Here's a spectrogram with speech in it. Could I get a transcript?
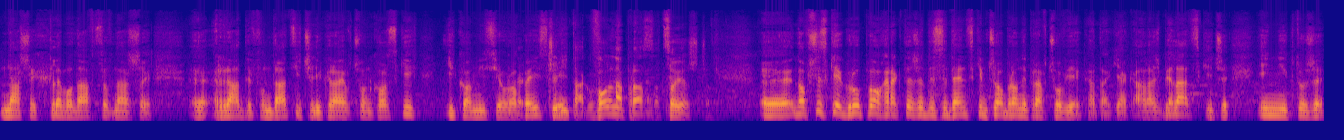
naszych chlebodawców, naszej e, Rady Fundacji, czyli krajów członkowskich i Komisji Europejskiej. Czyli tak, wolna prasa, co jeszcze? E, No, wszystkie grupy o charakterze dysydenckim czy obrony praw człowieka, tak jak Alaś Bielacki czy inni, którzy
